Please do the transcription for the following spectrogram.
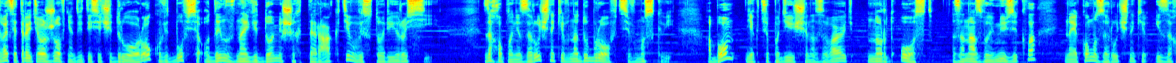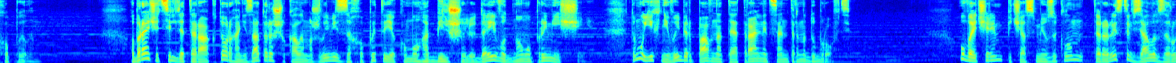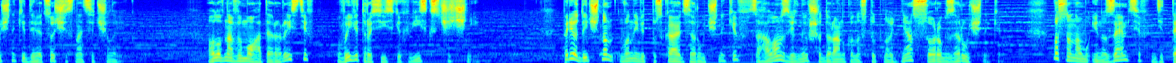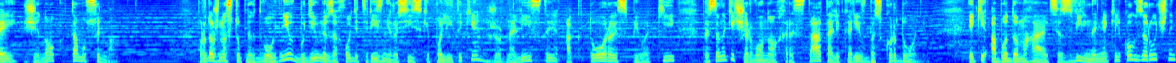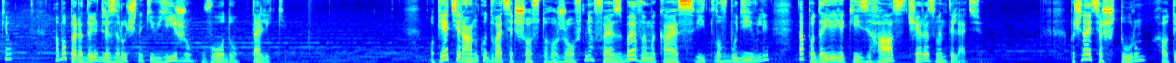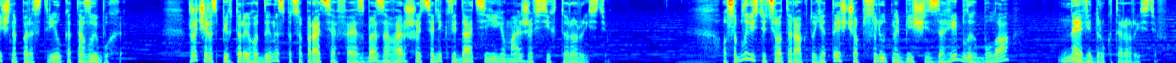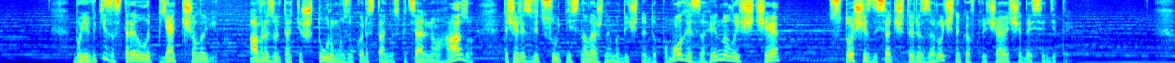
23 жовтня 2002 року відбувся один з найвідоміших терактів в історії Росії захоплення заручників на Дубровці в Москві, або, як цю подію ще називають, Норд-Ост за назвою мюзикла, на якому заручників і захопили. Обираючи ціль для теракту, організатори шукали можливість захопити якомога більше людей в одному приміщенні, тому їхній вибір пав на театральний центр на Дубровці. Увечері, під час мюзиклу, терористи взяли в заручники 916 чоловік. Головна вимога терористів вивід російських військ з Чечні. Періодично вони відпускають заручників, загалом звільнивши до ранку наступного дня 40 заручників, в основному іноземців, дітей, жінок та мусульман. Продовж наступних двох днів в будівлю заходять різні російські політики, журналісти, актори, співаки, представники Червоного Хреста та лікарів без кордонів, які або домагаються звільнення кількох заручників, або передають для заручників їжу, воду та ліки. О 5 ранку, 26 жовтня, ФСБ вимикає світло в будівлі та подає якийсь газ через вентиляцію. Починається штурм, хаотична перестрілка та вибухи. Вже через півтори години спецоперація ФСБ завершується ліквідацією майже всіх терористів. Особливістю цього теракту є те, що абсолютна більшість загиблих була не від рук терористів. Бойовики застрелили 5 чоловік, а в результаті штурму з використанням спеціального газу та через відсутність належної медичної допомоги загинули ще 164 заручника, включаючи 10 дітей.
